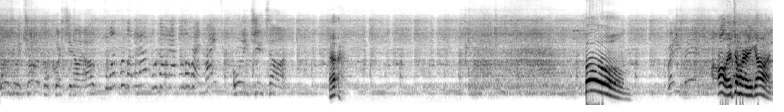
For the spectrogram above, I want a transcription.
That was a rhetorical question, I hope. So once we're loaded up, we're going after Loren, right? All in due time. uh. Boom! Oh, it's already gone.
